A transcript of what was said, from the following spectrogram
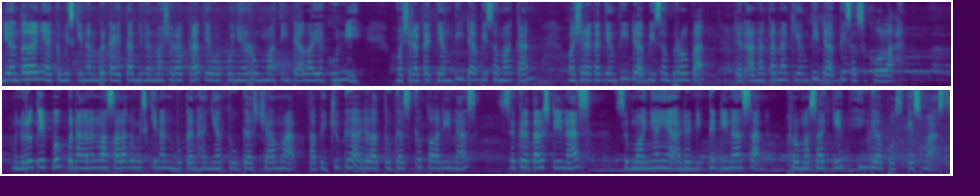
Di antaranya kemiskinan berkaitan dengan masyarakat yang mempunyai rumah tidak layak huni, masyarakat yang tidak bisa makan, masyarakat yang tidak bisa berobat, dan anak-anak yang tidak bisa sekolah. Menurut Ibuk, penanganan masalah kemiskinan bukan hanya tugas camat, tapi juga adalah tugas kepala dinas, sekretaris dinas, semuanya yang ada di kedinasan, rumah sakit, hingga puskesmas.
